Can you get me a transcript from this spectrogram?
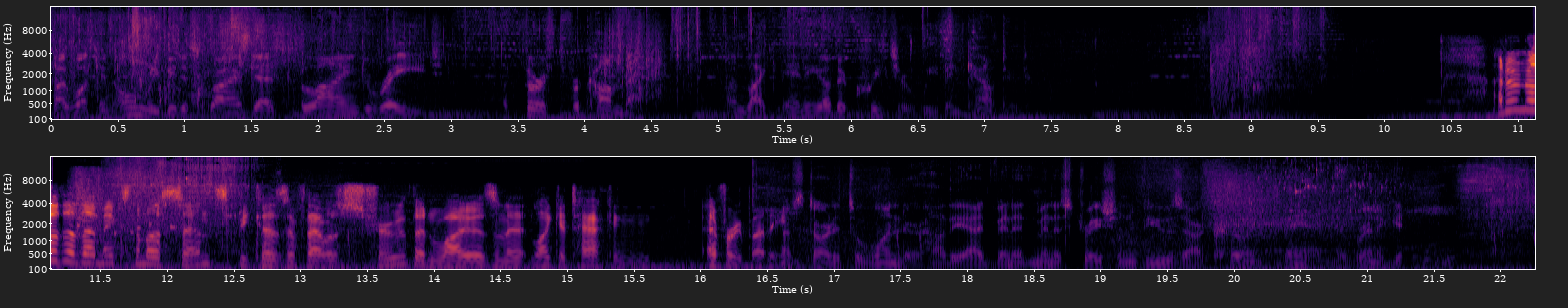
by what can only be described as blind rage, a thirst for combat, unlike any other creature we've encountered. I don't know that that makes the most sense because if that was true, then why isn't it like attacking everybody? I've started to wonder how the Advent administration views our current band of renegades.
